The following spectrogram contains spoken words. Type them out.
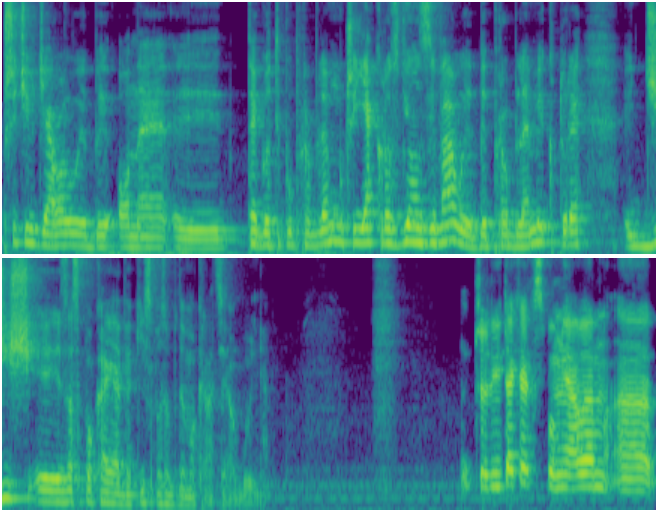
przeciwdziałałyby one y, tego typu problemu, czy jak rozwiązywałyby problemy, które dziś y, zaspokaja w jakiś sposób demokracja ogólnie? Czyli tak jak wspomniałem, e,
